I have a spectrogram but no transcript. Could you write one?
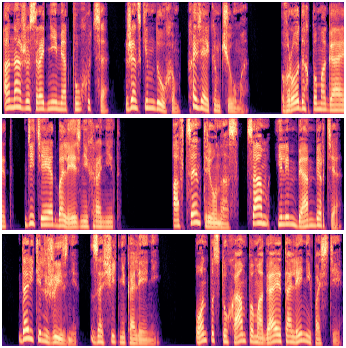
Она же сродни Мятпухутся, женским духом, хозяйкам чума. В родах помогает, детей от болезней хранит. А в центре у нас сам Илимбямбертя, даритель жизни, защитник оленей. Он пастухам помогает оленей пасти.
